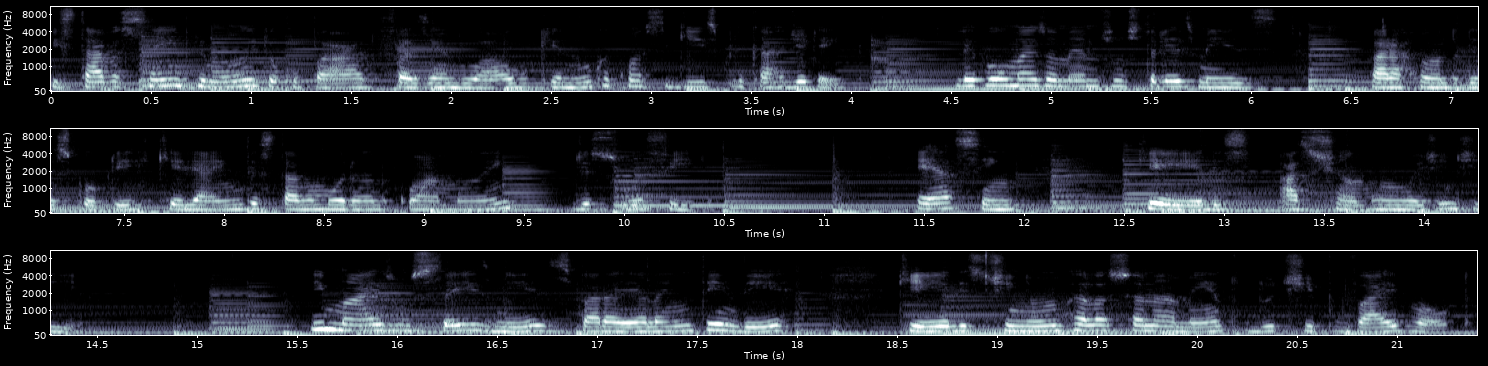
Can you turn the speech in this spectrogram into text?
Estava sempre muito ocupado fazendo algo que nunca conseguia explicar direito. Levou mais ou menos uns três meses para Honda descobrir que ele ainda estava morando com a mãe de sua filha. É assim que eles as chamam hoje em dia. E mais uns seis meses para ela entender que eles tinham um relacionamento do tipo vai e volta.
